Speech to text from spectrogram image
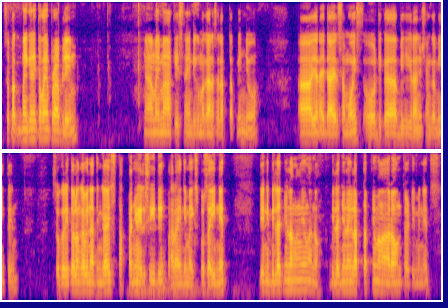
So pag may ganito kayong problem na may mga case na hindi gumagana sa laptop ninyo, ah, yan ay dahil sa moist o di ka bihira nyo siyang gamitin. So ganito lang gawin natin guys, takpan yung LCD para hindi ma-expose sa init. Then ibilad nyo lang yung ano, bilad nyo lang yung laptop nyo mga around 30 minutes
